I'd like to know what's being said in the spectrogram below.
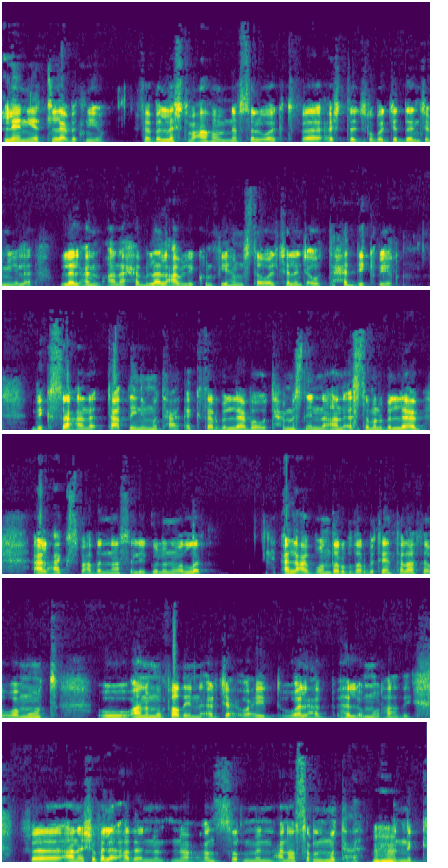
لين جت لعبة Nioh. فبلشت معاهم بنفس الوقت فعشت تجربة جدا جميلة. وللعلم أنا أحب الألعاب اللي يكون فيها مستوى ال challenge أو التحدي كبير. ذيك الساعة أنا تعطيني متعة أكثر باللعبة وتحمسني إن أنا أستمر باللعب. على عكس بعض الناس اللي يقولون والله ألعب وأنضرب ضربتين ثلاثة وأموت وأنا مو فاضي إني أرجع وأعيد وألعب هالأمور هذه. فأنا أشوف لا هذا نوع عنصر من عناصر المتعة إنك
